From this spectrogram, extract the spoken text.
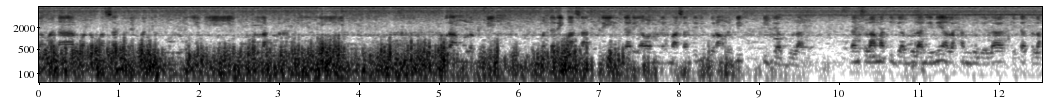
yang mana pondok pesantren Badril Budur ini telah berdiri kurang lebih menerima santri dari awal menerima santri ini kurang lebih tiga bulan dan selama tiga bulan ini alhamdulillah kita telah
